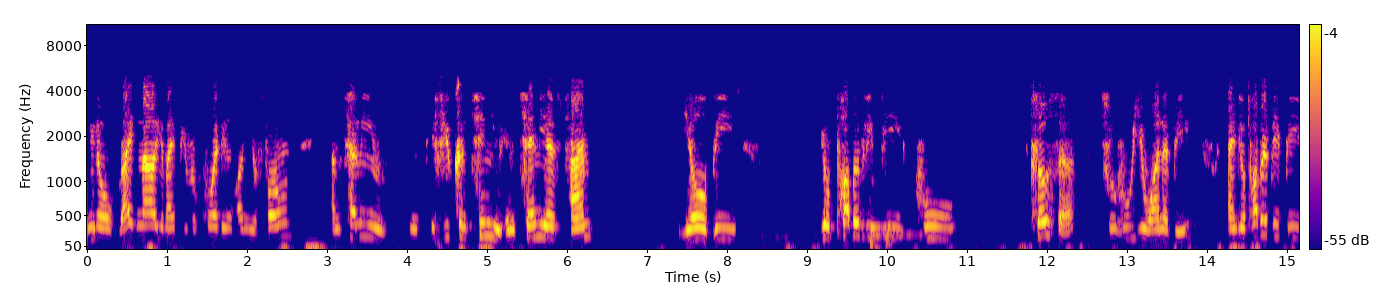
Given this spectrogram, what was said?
You know, right now you might be recording on your phone. I'm telling you, if you continue in 10 years' time, you'll be, you'll probably be who, closer to who you want to be, and you'll probably be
